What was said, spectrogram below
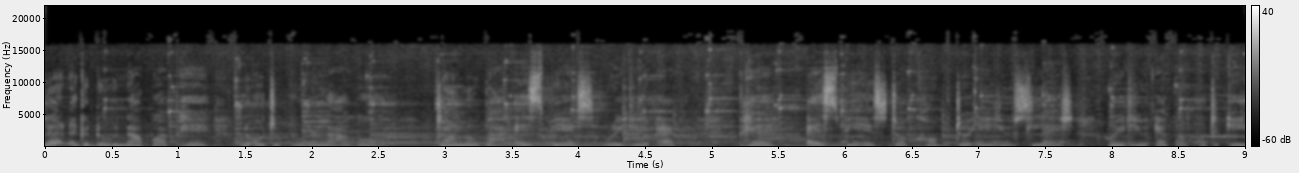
လဲနကဒိုနာပွားဖဲနို့တဘူးလလာကို download ပါ SBS radio app ဖဲ sbs.com.au/radioapp အပုတ်တကေ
